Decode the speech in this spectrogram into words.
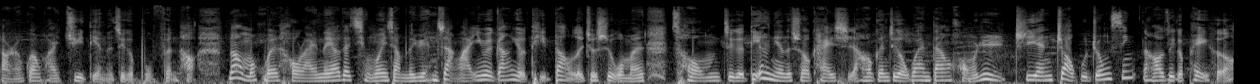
老人关怀据点的这个部分哈。那我们回头来呢，要再请问一下我们的园长啦，因为刚刚有提到了，就是我们从这个第二年的时候开始，然后跟这个万丹红日之间照顾中心，然后这个配合，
